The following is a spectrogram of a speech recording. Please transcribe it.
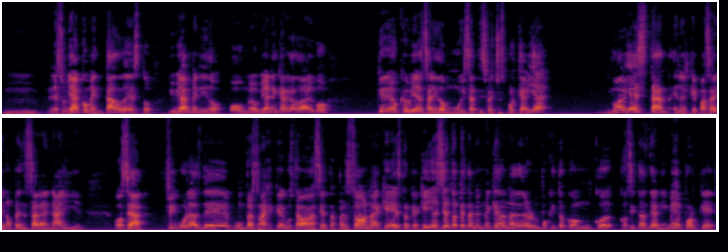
mm, les hubiera comentado de esto y hubieran venido o me hubieran encargado algo creo que hubieran salido muy satisfechos porque había no había stand en el que pasara y no pensara en alguien. O sea, figuras de un personaje que le gustaba a cierta persona, que esto, que aquello. Es cierto que también me quedaron a ver un poquito con cositas de anime porque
